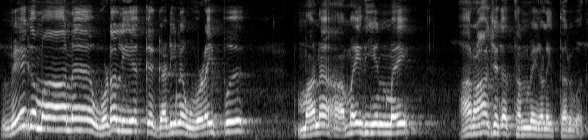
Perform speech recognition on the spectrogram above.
வேகமான உடல் இயக்க கடின உழைப்பு மன அமைதியின்மை அராஜகத்தன்மைகளை தருவது.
